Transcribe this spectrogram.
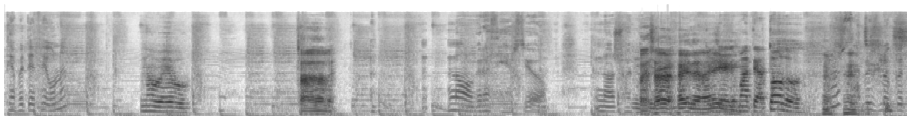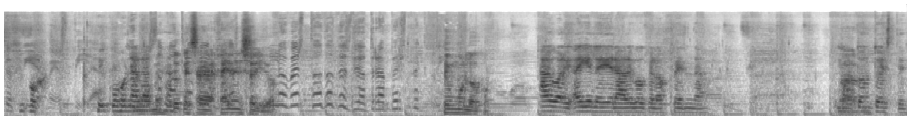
¿Te apetece una? No bebo. Dale, dale. No, gracias, yo no suelo. Pensaba que Hayden ahí. que mate a todos. ¿Sabes lo que te pierdes, tía? Y con una que salga Hayden soy yo. Lo ves todo desde otra perspectiva. Estoy muy loco. Algo, alguien le diera algo que lo ofenda. Como Vale. el tonto este.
